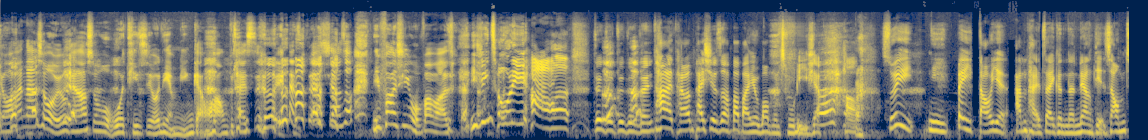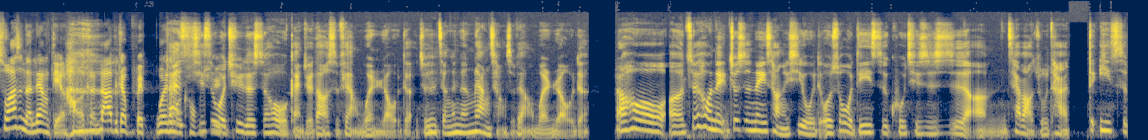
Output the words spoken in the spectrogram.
有啊，那时候我又跟他说，我我体质有点敏感，我好像不太适合。在想说，你放心，我爸爸已经处理好了。对对对对对，他来台湾拍戏的时候，爸爸也有帮我们处理一下。好，所以你被导演安排在一个能量点上，我们说他是能量点好了，可能大家比较不被不会那么恐惧。其实我去的时候，我感觉到是非常温柔的，就是整个能量场是非常温。温柔的，然后呃，最后那就是那一场戏，我我说我第一次哭，其实是嗯，蔡宝珠她第一次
